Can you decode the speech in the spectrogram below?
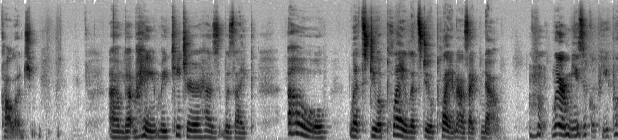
college, um, but my my teacher has was like, oh, let's do a play, let's do a play, and I was like, no. We're musical people.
